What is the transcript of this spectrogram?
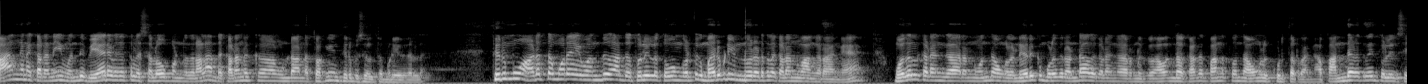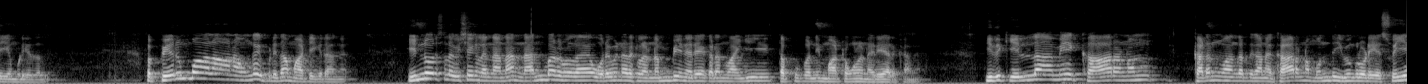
வாங்கின கடனையும் வந்து வேறு விதத்தில் செலவு பண்ணுறதுனால அந்த கடனுக்கு உண்டான தொகையும் திருப்பி செலுத்த முடியறதில்லை. திரும்பவும் அடுத்த முறை வந்து அந்த தொழிலை துவங்குறதுக்கு மறுபடியும் இன்னொரு இடத்துல கடன் வாங்குறாங்க. முதல் கடன்காரன் வந்து அவங்களை நெருக்கும் பொழுது ரெண்டாவது கடன்காரனுக்கு அந்த கடன் பணத்தை வந்து அவங்களுக்கு கொடுத்துட்றாங்க. அப்போ அந்த இடத்துலையும் தொழில் செய்ய முடியதில்லை இப்போ பெரும்பாலானவங்க இப்படி தான் மாட்டிக்கிறாங்க. இன்னொரு சில விஷயங்கள் என்னென்னா நண்பர்களை உறவினர்களை நம்பி நிறைய கடன் வாங்கி தப்பு பண்ணி மாற்றவங்களும் நிறையா இருக்காங்க. இதுக்கு எல்லாமே காரணம் கடன் வாங்குறதுக்கான காரணம் வந்து இவங்களுடைய சுய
